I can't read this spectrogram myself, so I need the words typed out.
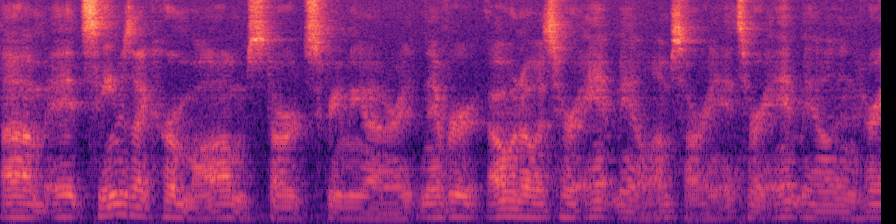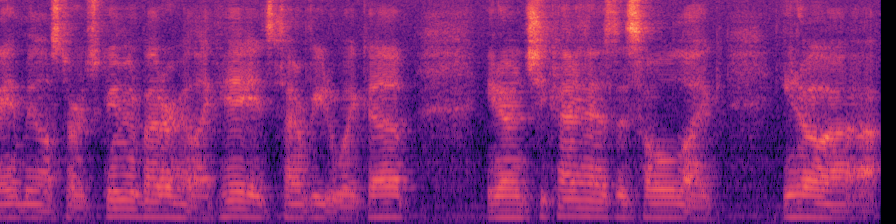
um, it seems like her mom starts screaming on her. It never. Oh no, it's her aunt Mail. I'm sorry, it's her aunt Mail, and her aunt Mail starts screaming about her. Like, hey, it's time for you to wake up. You know, and she kind of has this whole like, you know, I,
